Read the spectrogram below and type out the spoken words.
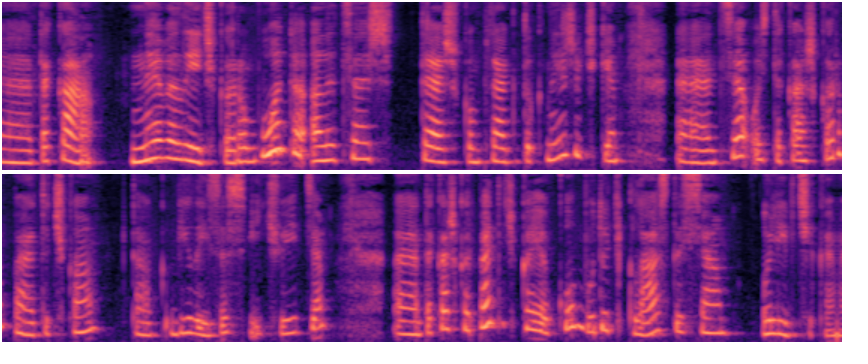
е, така невеличка робота, але це ж теж комплект до книжечки. Е, це ось така шкарпеточка. Так, білий засвічується. Е, така шкарпеточка, яку будуть кластися олівчики.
